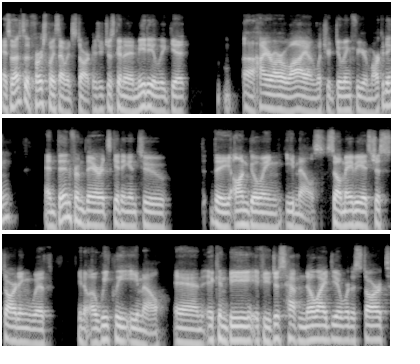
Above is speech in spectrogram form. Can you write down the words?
And so that's the first place I would start because you're just going to immediately get a higher ROI on what you're doing for your marketing. And then from there, it's getting into the ongoing emails. So maybe it's just starting with, you know, a weekly email. And it can be if you just have no idea where to start,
